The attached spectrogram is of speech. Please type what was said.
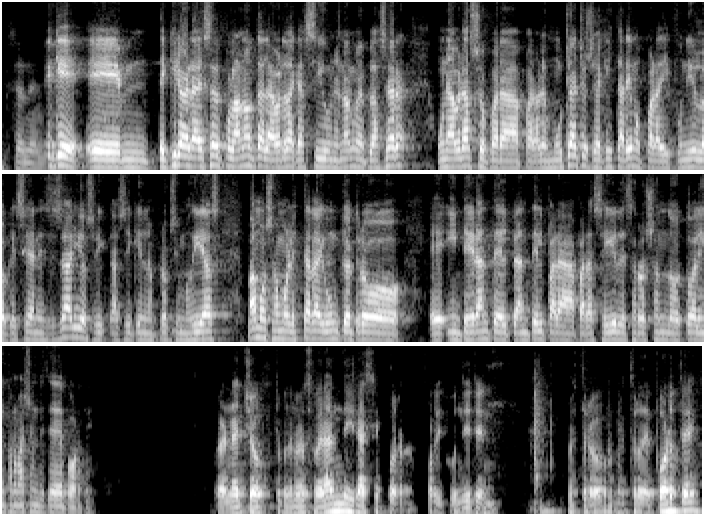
Excelente. Que, eh, te quiero agradecer por la nota, la verdad que ha sido un enorme placer. Un abrazo para, los muchachos y aquí estaremos para difundir lo que sea necesario. Así, que en los próximos días vamos a molestar a algún que otro eh, integrante del plantel para, seguir desarrollando toda la información de este deporte. Bueno, Nacho, te mando un abrazo grande y gracias por, difundir en nuestro, nuestro deporte.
